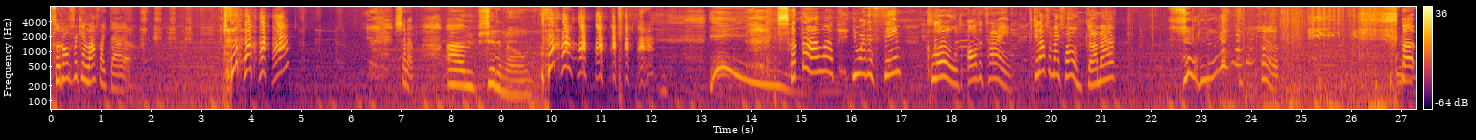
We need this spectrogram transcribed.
So don't freaking laugh like that. Shut up. Um Should have known. Shut the hell up. You wear the same clothes all the time. Get off of my phone, dumbass. Have known. Shut up. But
